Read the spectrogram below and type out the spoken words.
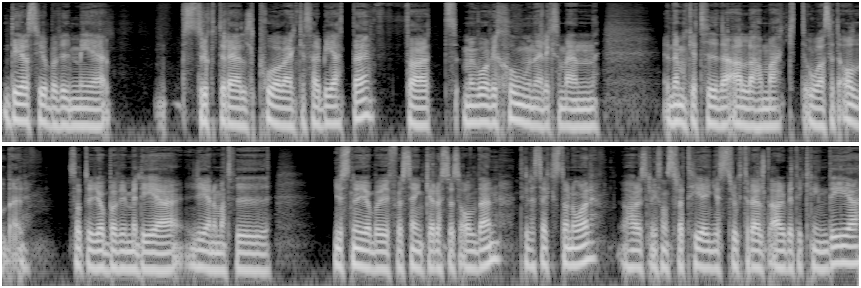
dels jobbar vi med strukturellt påverkansarbete för att men vår vision är liksom en, en demokrati där alla har makt oavsett ålder. Så att då jobbar vi med det genom att vi Just nu jobbar vi för att sänka rösträttsåldern till 16 år. Jag har ett liksom strategiskt strukturellt arbete kring det. Jag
